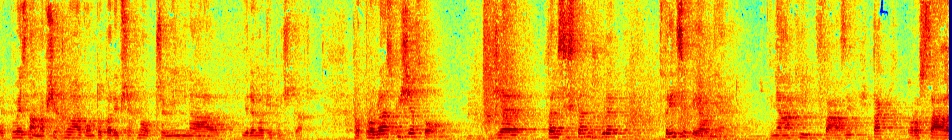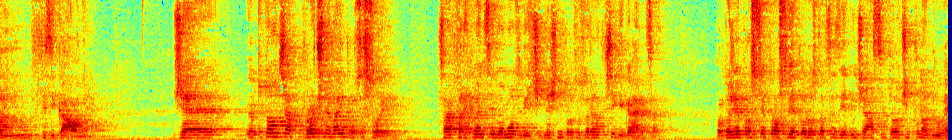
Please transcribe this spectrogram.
odpověď nám na všechno a on to tady všechno přemění na jeden velký počítač. Pro problém spíš je v tom, že ten systém už bude principiálně v nějaké fázi tak rozsáhlý fyzikálně, že jo, to tam třeba proč nemají procesory, třeba frekvenci o moc větší, dnešní procesor na 3 GHz. Protože prostě pro světlo dostat se z jedné části toho čipu na druhý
